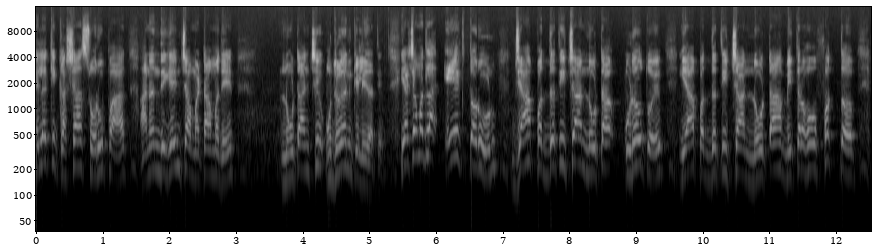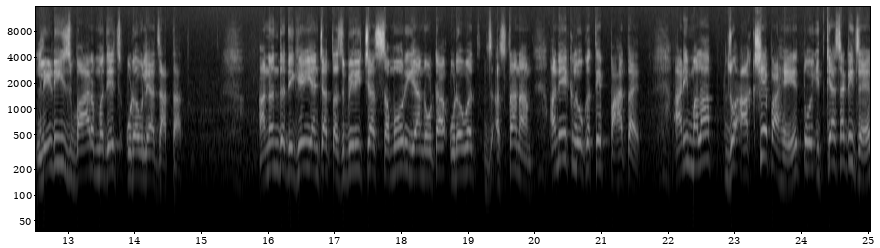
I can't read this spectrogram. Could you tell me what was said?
पाहिलं की कशा स्वरूपात आनंद दिघेंच्या मठामध्ये नोटांची उधळण केली जाते. याच्यामधला एक तरुण ज्या पद्धतीच्या नोटा उडवतोय या पद्धतीच्या नोटा मित्र हो फक्त लेडीज बारमध्येच उडवल्या जातात. आनंद दिघे यांच्या तसबिरीच्या समोर या नोटा उडवत असताना अनेक लोक ते पाहत आहेत आणि मला जो आक्षेप आहे तो इतक्यासाठीच आहे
